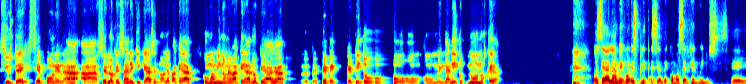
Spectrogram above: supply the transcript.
Si ustedes se ponen a, hacer lo que Sara y Kike hacen, no les va a quedar. Como a mí no me va a quedar lo que haga eh, Pepe, Pepito o, o Menganito. No nos queda. O sea, la mejor explicación de cómo ser genuinos. Eh,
